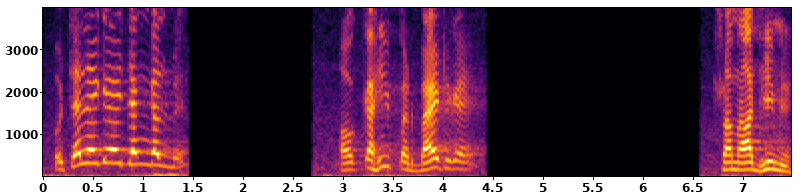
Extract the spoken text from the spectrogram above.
वो चले गए जंगल में और कहीं पर बैठ गए। समाधि में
